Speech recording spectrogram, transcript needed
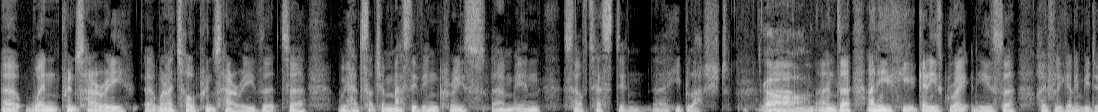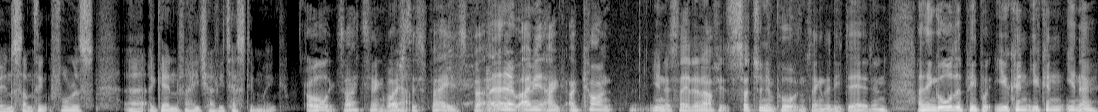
Uh, when Prince Harry, uh, when I told Prince Harry that uh, we had such a massive increase um, in self-testing, uh, he blushed. Um, and uh, and he, he again he's great, and he's uh, hopefully going to be doing something for us uh, again for HIV testing week. Oh, exciting! Watch Yeah. this space. But I, know, I mean, I, I can't, you know, say it enough. It's such an important thing that he did, and I think all the people you can, you can, you know,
